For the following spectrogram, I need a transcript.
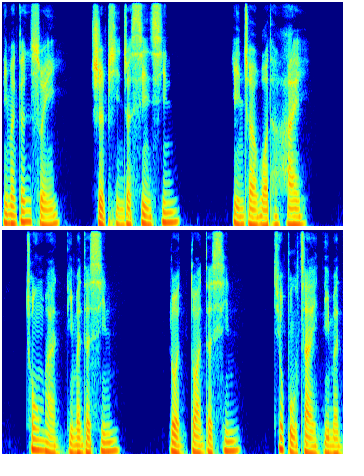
你们跟随是凭着信心，因着我的爱充满你们的心，论断的心就不在你们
